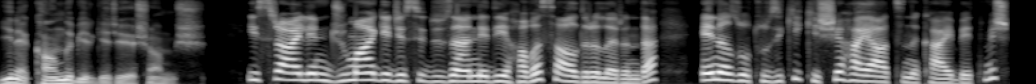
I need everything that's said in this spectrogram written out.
yine kanlı bir gece yaşanmış. İsrail'in cuma gecesi düzenlediği hava saldırılarında en az 32 kişi hayatını kaybetmiş.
